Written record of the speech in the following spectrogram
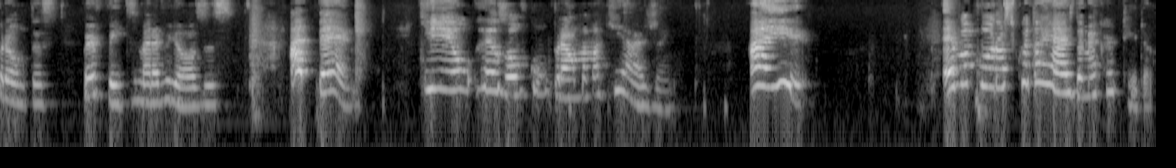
prontas, perfeitas, maravilhosas. Até que eu resolvo comprar uma maquiagem. Aí, evaporou 50 reais da minha carteira.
